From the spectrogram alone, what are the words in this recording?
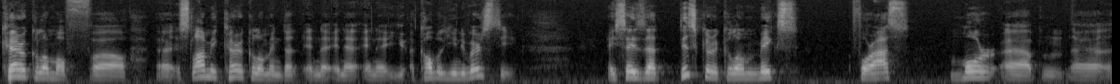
curriculum of Islamic curriculum in, the, in, a, in, a, in a Kabul university. He says that this curriculum makes for us more uh, mm, uh,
